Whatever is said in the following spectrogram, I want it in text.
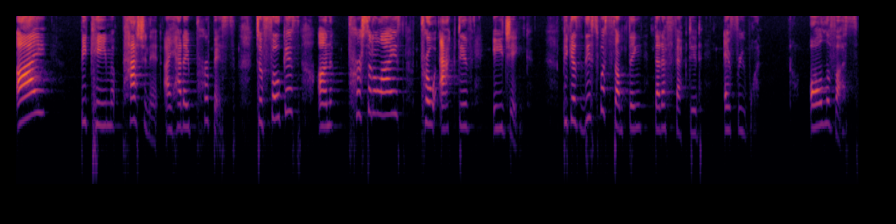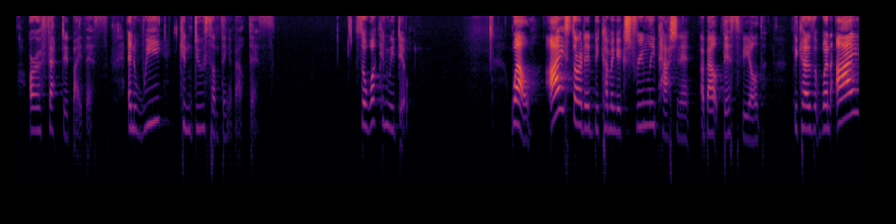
I became passionate. I had a purpose to focus on personalized, proactive aging because this was something that affected everyone. All of us are affected by this, and we can do something about this. So, what can we do? Well, I started becoming extremely passionate about this field because when I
